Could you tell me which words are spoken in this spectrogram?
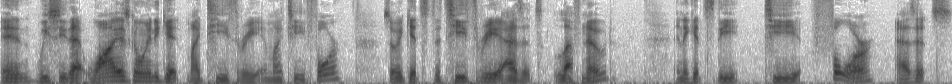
and we see that y is going to get my t3 and my t4. So it gets the t3 as its left node, and it gets the t4 as its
